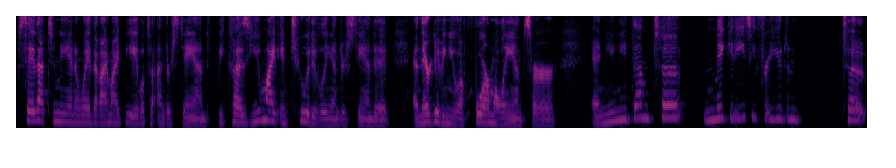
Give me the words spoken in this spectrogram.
say that to me in a way that I might be able to understand? Because you might intuitively understand it and they're giving you a formal answer and you need them to make it easy for you to to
